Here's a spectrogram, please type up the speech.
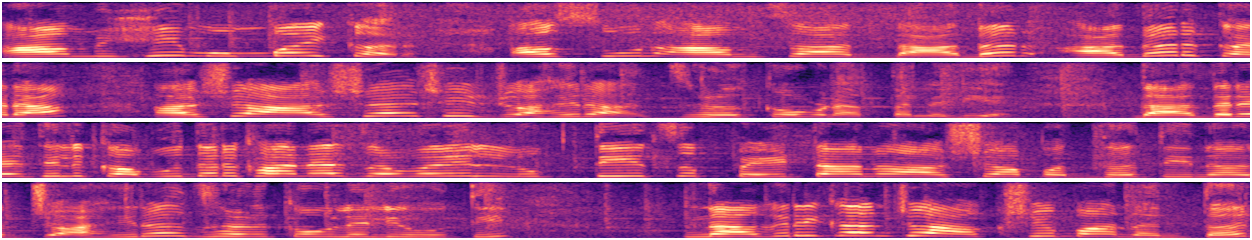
आम्ही मुंबईकर असून आमचा दादर आदर करा अशा आशयाची जाहिरात झळकवण्यात आलेली आहे. दादर येथील कबुतरखान्याजवळील नुकतीच पेटानं अशा पद्धतीनं जाहिरात झळकवलेली होती. नागरिकांच्या आक्षेपानंतर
